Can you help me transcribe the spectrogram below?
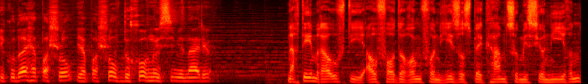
И куда я пошел? Я пошел в духовную семинарию. Nachdem Rauf die Aufforderung von Jesus bekam zu missionieren,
